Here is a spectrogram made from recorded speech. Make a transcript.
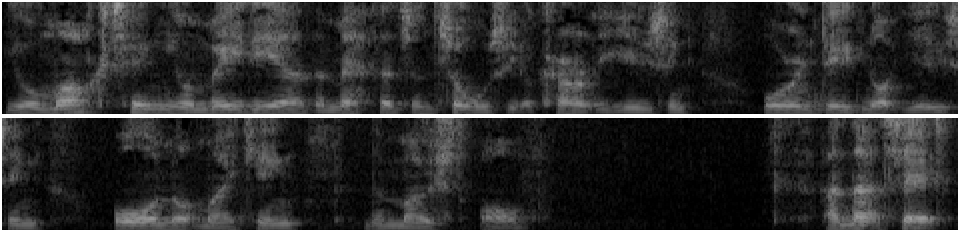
your marketing, your media, the methods and tools that you're currently using, or indeed not using, or not making the most of. And that's it.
